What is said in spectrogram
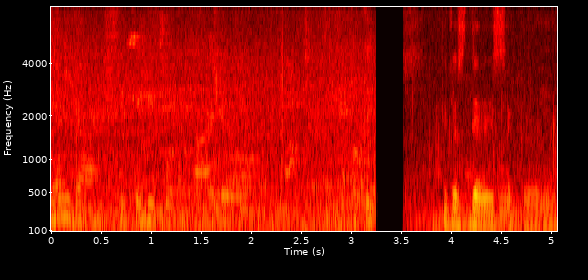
Yan guys, hipo-hipo na tayo. Okay. Because there is a girl.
